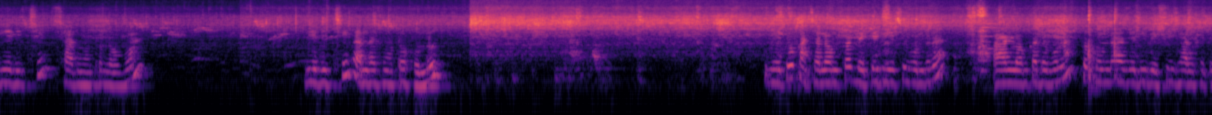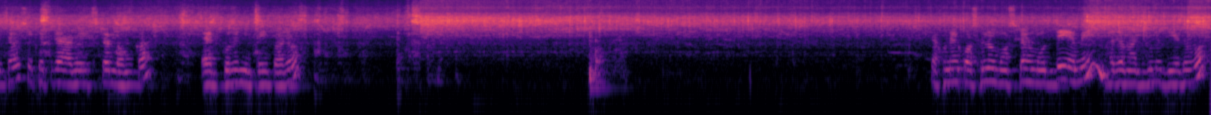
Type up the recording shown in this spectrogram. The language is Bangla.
দিয়ে দিচ্ছি স্বাদ মতো লবণ। দিয়ে দিচ্ছি আন্দাজ মতো হলুদ। যেহেতু কাঁচা লঙ্কা বেটে দিয়েছি বন্ধুরা, আর লঙ্কা দেবো না। তো তোমরা যদি বেশি ঝাল খেতে চাও, সেক্ষেত্রে আরও এক্সট্রা লঙ্কা অ্যাড করে নিতেই পারো। এখন এই কষানো মশলার মধ্যেই আমি ভাজা মাছগুলো দিয়ে দেবো।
